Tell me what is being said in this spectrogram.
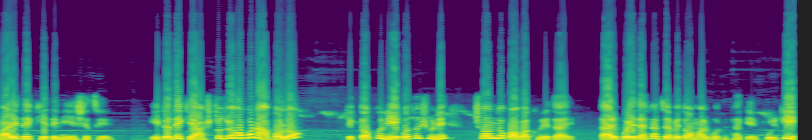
বাড়িতে খেতে নিয়ে এসেছে। এটা দেখে আশ্চর্য হব না, বলো? ঠিক তখনই এ কথা শুনে ছন্দক অবাক হয়ে যায়। তারপরে দেখা যাবে তমাল বলতে থাকে, ফুলকি,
